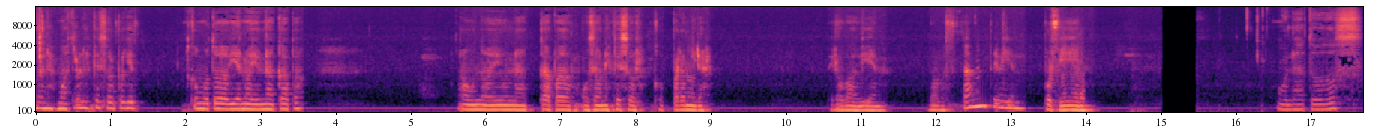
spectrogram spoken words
No les muestro el espesor porque como todavía no hay una capa, aún no hay una capa, o sea, un espesor para mirar. Pero va bien, va bastante bien, por fin. Hola a todos.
